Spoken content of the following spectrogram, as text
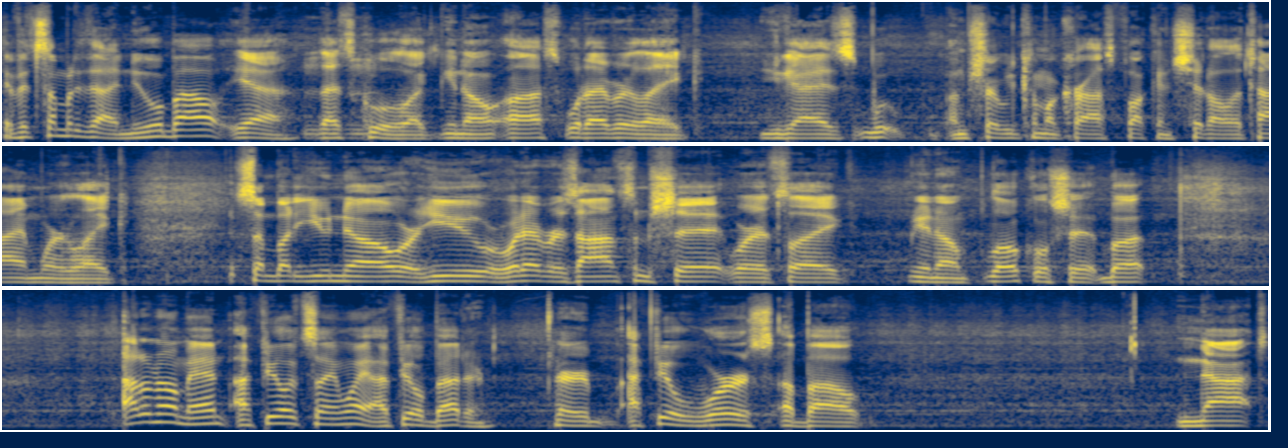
If it's somebody that I knew about, yeah, that's mm-hmm. cool. Like you know us, whatever. Like you guys, w- I'm sure we come across fucking shit all the time where like somebody you know or you or whatever is on some shit where it's like you know local shit. But I don't know, man. I feel the same way. I feel better, or I feel worse about not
